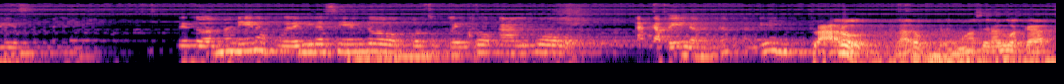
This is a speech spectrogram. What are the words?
Entonces, de todas maneras, puedes ir haciendo, por supuesto, algo a capela, ¿verdad? También. Claro, claro, queremos hacer algo acá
